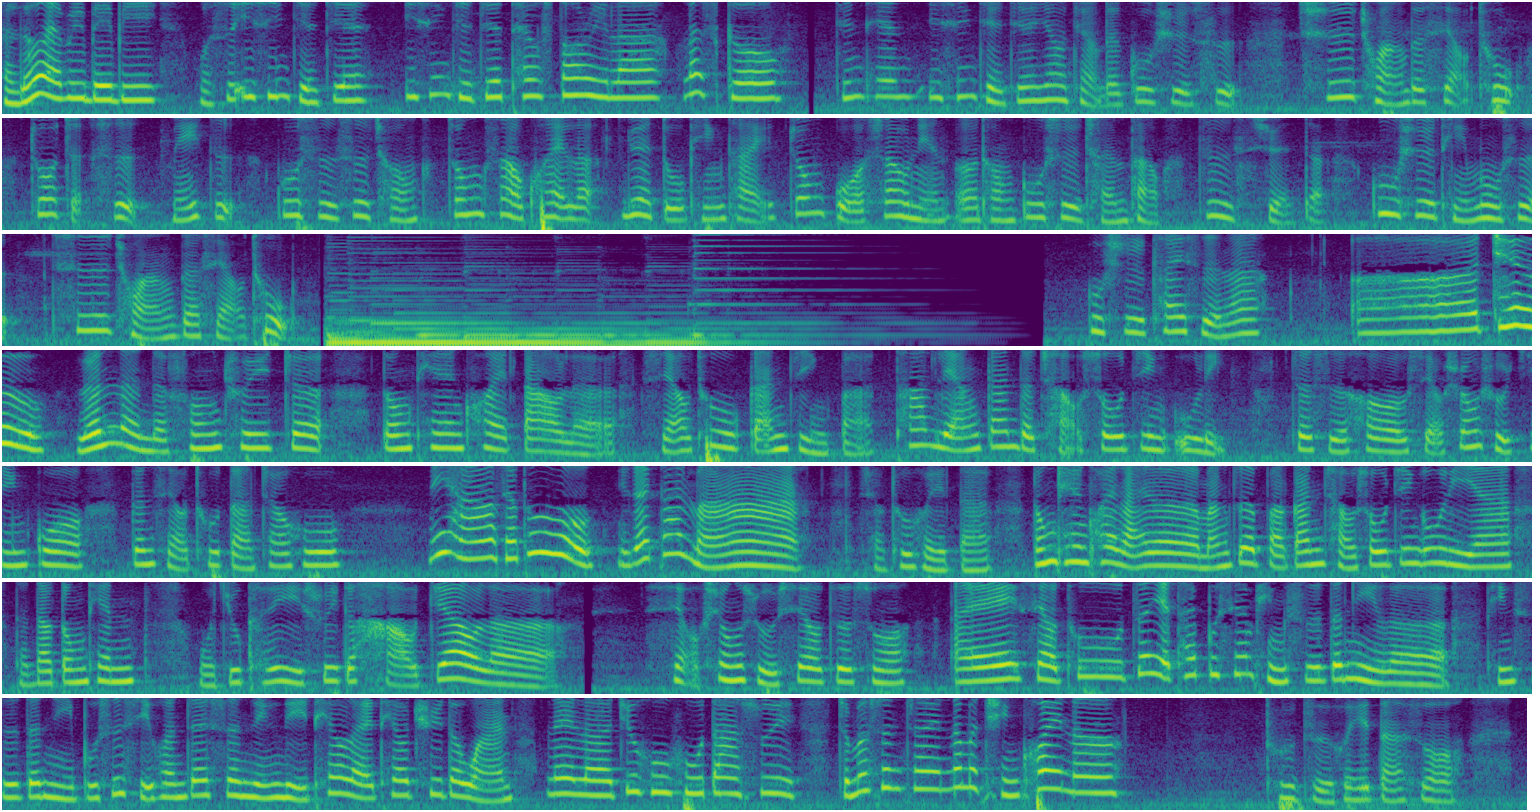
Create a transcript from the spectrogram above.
Hello, every baby！我是一心姐姐，一心姐姐 tell story 啦，Let's go！今天一心姐姐要讲的故事是《吃床的小兔》，作者是梅子。故事是从中少快乐阅读平台中国少年儿童故事晨跑自选的。故事题目是《吃床的小兔》。故事开始啦！啊，啾！冷冷的风吹着，冬天快到了。小兔赶紧把它凉干的草收进屋里。这时候，小松鼠经过，跟小兔打招呼：“你好，小兔，你在干嘛？”小兔回答：“冬天快来了，忙着把干草收进屋里呀。等到冬天。”我就可以睡个好觉了。小松鼠笑着说：“哎，小兔，这也太不像平时的你了。平时的你不是喜欢在森林里跳来跳去的玩，累了就呼呼大睡，怎么现在那么勤快呢？”兔子回答说。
